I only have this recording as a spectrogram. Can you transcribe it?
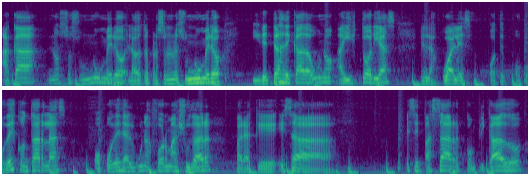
Acá no sos un número, la otra persona no es un número y detrás de cada uno hay historias en las cuales o, te, podés contarlas o podés de alguna forma ayudar para que esa, ese pasar complicado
